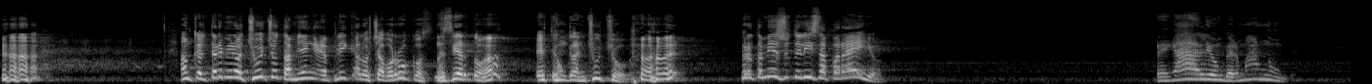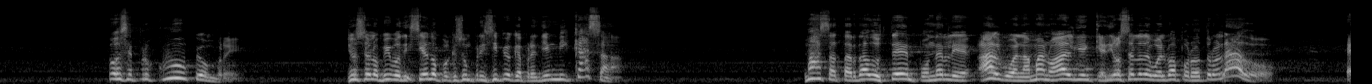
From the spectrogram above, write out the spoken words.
Aunque el término chucho también aplica a los chaborrucos, ¿no es cierto? Ah? Este es un gran chucho. pero también se utiliza para ello. Regale, hombre, hermano. No se preocupe, hombre. Yo se lo vivo diciendo porque es un principio que aprendí en mi casa. Más ha tardado usted en ponerle algo en la mano a alguien que Dios se lo devuelva por otro lado. Eh,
